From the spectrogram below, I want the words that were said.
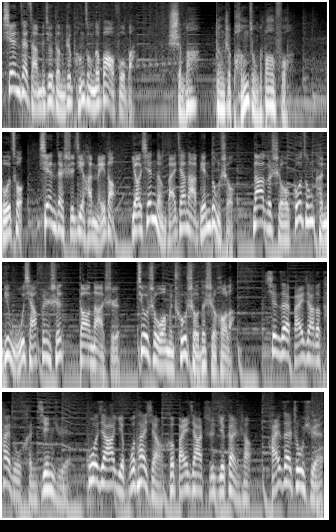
现在咱们就等着彭总的报复吧。什么？等着彭总的报复？不错，现在时机还没到，要先等白家那边动手。那个时候郭总肯定无暇分身，到那时就是我们出手的时候了。现在白家的态度很坚决，郭家也不太想和白家直接干上，还在周旋。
